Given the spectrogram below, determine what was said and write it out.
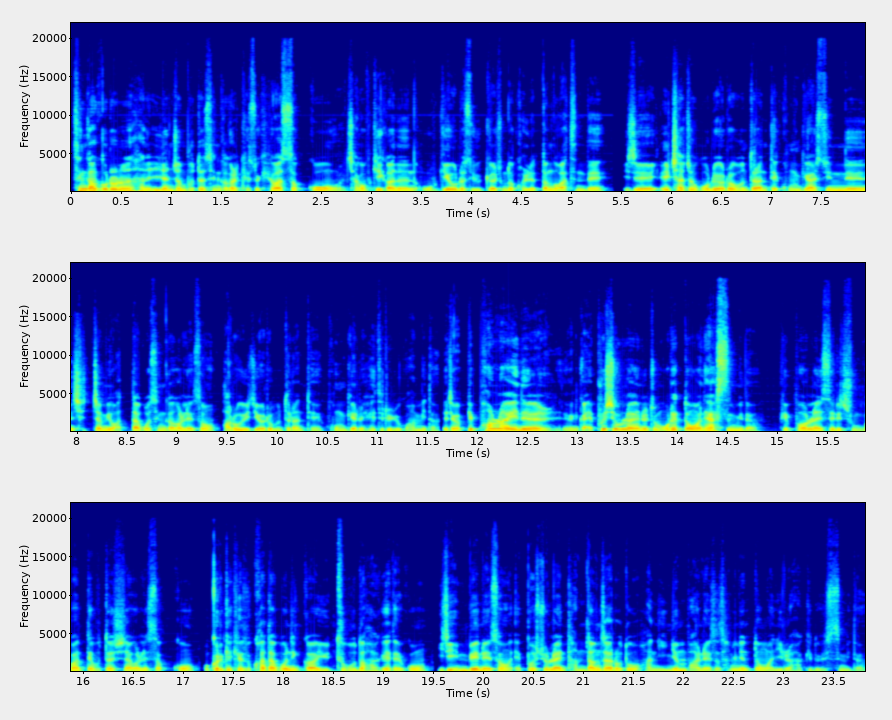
생각으로는 한 1년 전부터 생각을 계속 해왔었고 작업 기간은 5개월에서 6개월 정도 걸렸던 것 같은데 이제 1차적으로 여러분들한테 공개할 수 있는 시점이 왔다고 생각을 해서 바로 이제 여러분들한테 공개를 해드리려고 합니다. 네, 제가 피파 온라인을 그러니까 FC 온라인을 좀 오랫동안 해왔습니다. 피파 온라인 3 중반 때부터 시작을 했었고 뭐 그렇게 계속 하다 보니까 유튜브도 하게 되고 이제 인벤에서 FC 온라인 담당자로도 한 2년 반에서 3년 동안 일을 하기도 했습니다.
